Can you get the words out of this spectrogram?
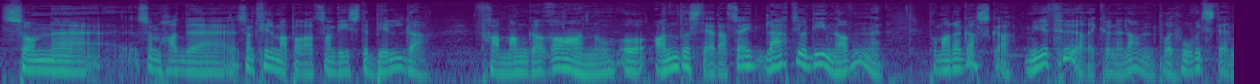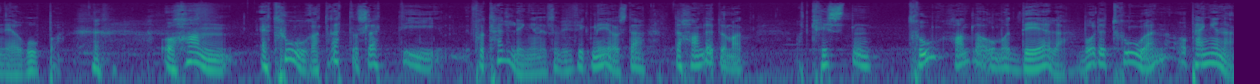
som, eh, som hadde sånn filmapparat som viste bilder fra Mangarano og andre steder. Så jeg lærte jo de navnene på Madagaskar mye før jeg kunne navn på hovedsteden i Europa. Og han Jeg tror at rett og slett de fortellingene som vi fikk med oss der, det handlet om at, at kristen Tro handler om å dele, både troen og pengene.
